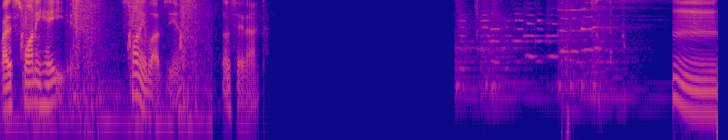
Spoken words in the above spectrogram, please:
Why does Swanee hate you? Swanee loves you. Don't say that. Hmm.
